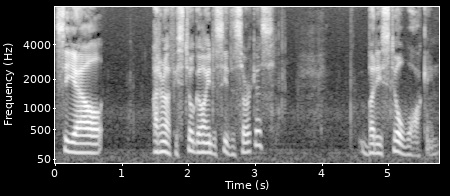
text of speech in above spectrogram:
CL, I don't know if he's still going to see the circus, but he's still walking.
